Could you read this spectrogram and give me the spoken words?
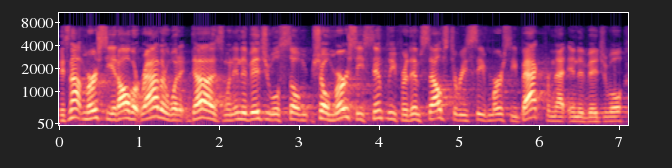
It's not mercy at all, but rather what it does when individuals so, show mercy simply for themselves to receive mercy back from that individual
